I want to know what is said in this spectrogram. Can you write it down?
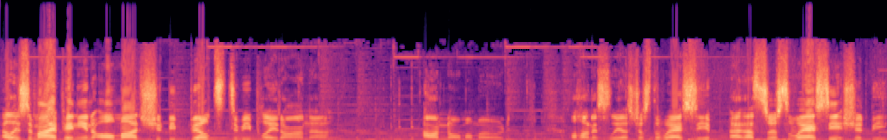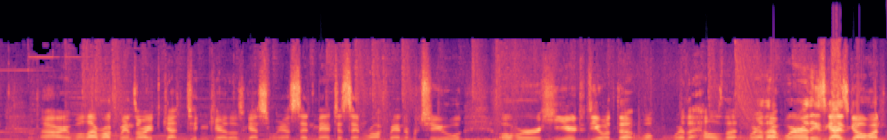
at least in my opinion, all mods should be built to be played on, uh, on normal mode. Honestly, that's just the way I see it. Uh, that's just the way I see it should be. Alright, well that Rockman's already got taken care of those guys, so we're gonna send Mantis and Rockman number two over here to deal with the. Whoa, where the hell is that? Where the? Where are these guys going?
